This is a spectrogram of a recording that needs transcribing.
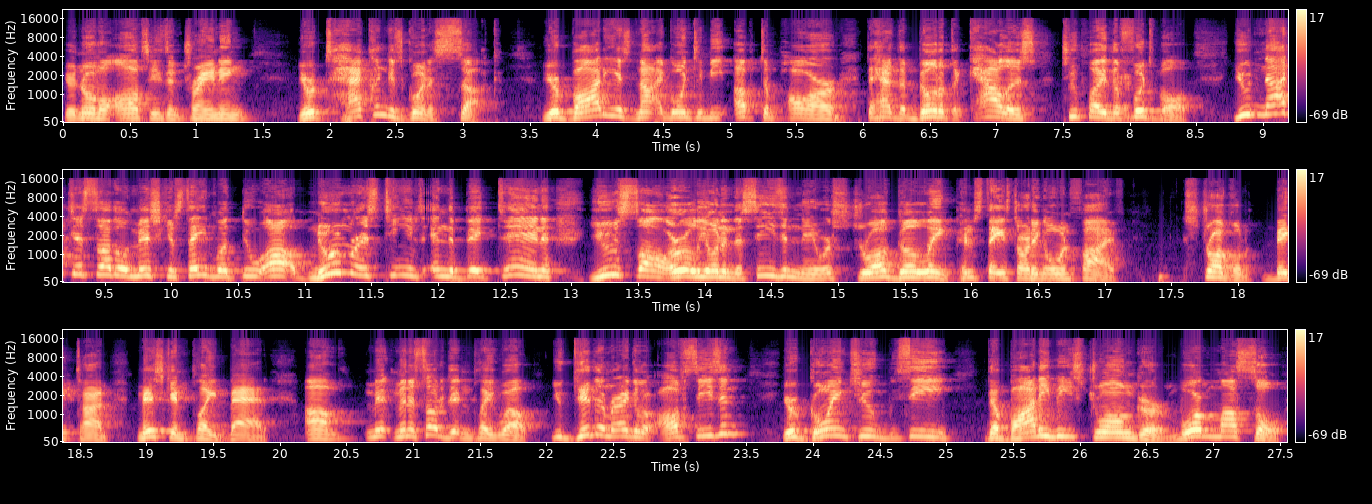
your normal offseason training, your tackling is going to suck. Your body is not going to be up to par to have the build up the callus to play the football. You not just saw the Michigan State, but throughout numerous teams in the Big Ten, you saw early on in the season they were struggling. Penn State starting 0 5, struggled big time. Michigan played bad. Um, Minnesota didn't play well. You give them a regular offseason, you're going to see the body be stronger, more muscle,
